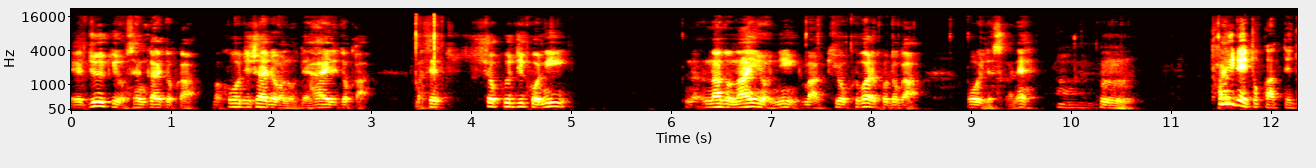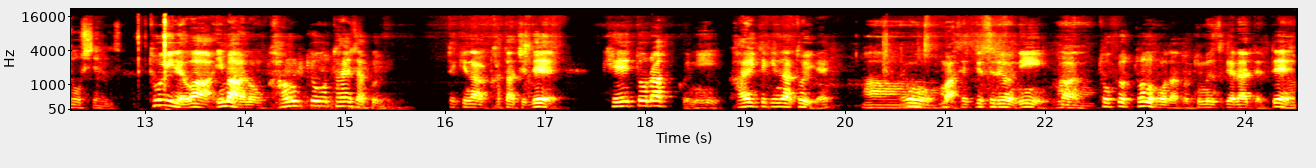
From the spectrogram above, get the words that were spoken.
えー重機の旋回とか、まあ、工事車両の出入りとか、まあ、接触事故にななどないように、まあ、気を配ることが多いですかね。うんうん。トイレとかってどうしてるんですか？トイレは今、あの、環境対策的な形で、軽トラックに快適なトイレ。を、まあ、設置するように、まああ、東京都の方だと義務付けられてて、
